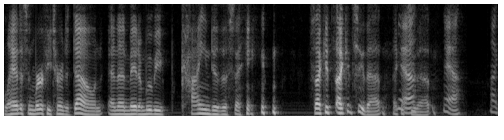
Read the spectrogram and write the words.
Landis and Murphy turned it down, and then made a movie kind of the same. so I could I could see that. I could Yeah. see that. Yeah, I,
